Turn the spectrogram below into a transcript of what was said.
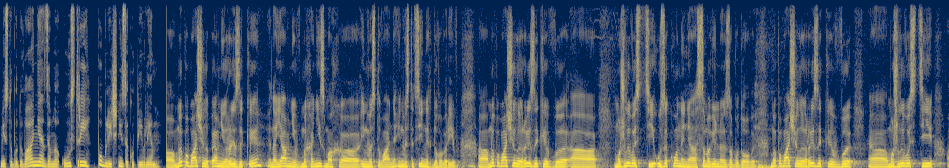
містобудування, землеустрій, публічні закупівлі. Ми побачили певні ризики, наявні в механізмах інвестування, інвестиційних договорів. Ми побачили ризики в можливості можливості узаконення самовільної забудови. Ми побачили ризики в е, можливості е,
